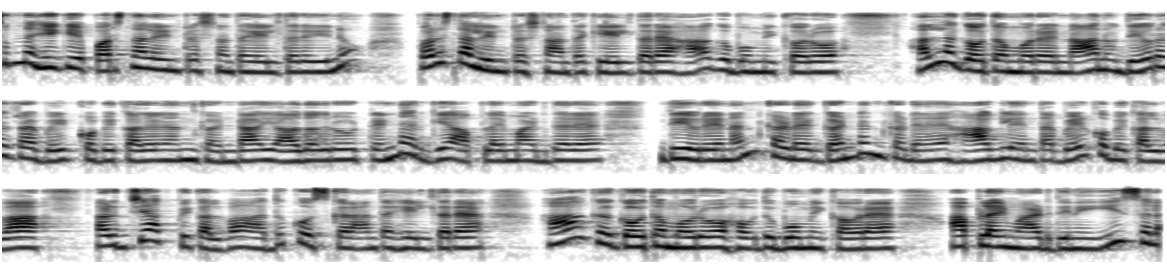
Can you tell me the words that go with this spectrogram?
ಸುಮ್ಮನೆ ಹೀಗೆ ಪರ್ಸ್ನಲ್ ಇಂಟ್ರೆಸ್ಟ್ ಅಂತ ಹೇಳ್ತಾರೆ. ಏನು? ಪರ್ಸ್ನಲ್ ಇಂಟ್ರೆಸ್ಟ್ ಅಂತ ಕೇಳ್ತಾರೆ. ಆಗ ಭೂಮಿಕಾ ಅವರು, ಅಲ್ಲ ಗೌತಮ್ ಅವರೇ, ನಾನು ದೇವ್ರ ಹತ್ರ ಬೇಡ್ಕೋಬೇಕಾದ್ರೆ ನನ್ನ ಗಂಡ ಯಾವುದಾದ್ರೂ ಟೆಂಡರ್ಗೆ ಅಪ್ಲೈ ಮಾಡಿದರೆ ದೇವ್ರೆ ನನ್ನ ಕಡೆ, ಗಂಡನ ಕಡೆನೇ ಆಗಲಿ ಅಂತ ಬೇಡ್ಕೋಬೇಕಲ್ವಾ? ಅರ್ಜಿ ಹಾಕ್ಬೇಕಲ್ವಾ? ಅದಕ್ಕೋಸ್ಕರ, ಅಂತ ಹೇಳ್ತಾರೆ. ಆಗ ಗೌತಮ್ ಅವರು, ಹೌದು ಭೂಮಿಕಾ ಅವರೇ ಅಪ್ಲೈ ಮಾಡಿದ್ದೀನಿ. ಈ ಸಲ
